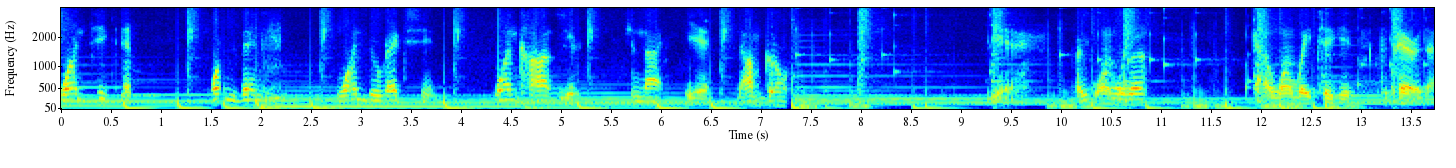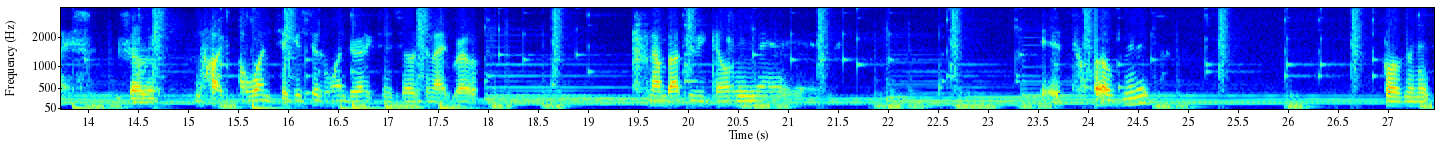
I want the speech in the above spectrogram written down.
One ticket, one venue, one direction, one concert tonight. Yeah, I'm going. Yeah. Are you one way? Got a one way ticket to paradise. You feel me? No, I got one ticket to the One Direction show tonight, bro and I'm about to be going there in 12 minutes. 12 minutes,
